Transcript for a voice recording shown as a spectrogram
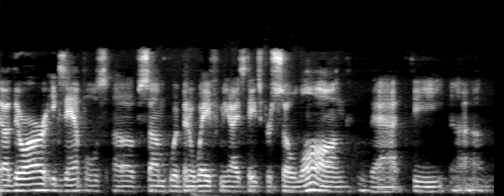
Uh, there are examples of some who have been away from the United States for so long that the um,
